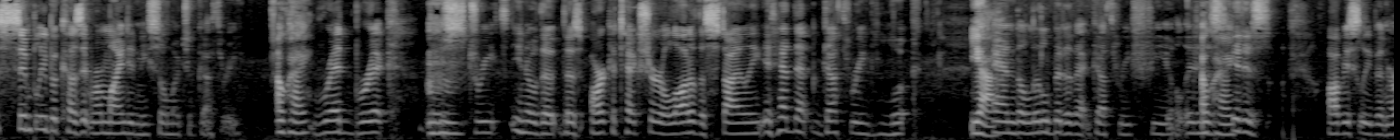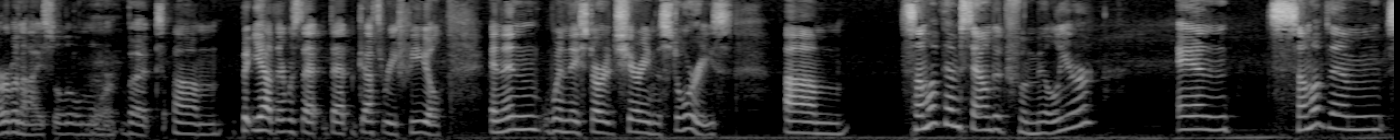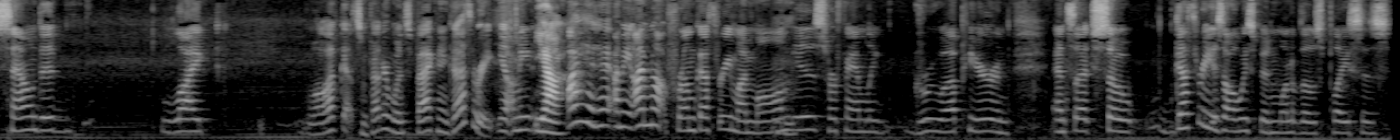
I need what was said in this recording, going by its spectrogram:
simply because it reminded me so much of Guthrie. Okay. Red brick, the streets, you know, the the architecture, a lot of the styling. It had that Guthrie look Yeah. and a little bit of that Guthrie feel. It is Okay. it is obviously been urbanized a little more, but um, but yeah, there was that that Guthrie feel. And then when they started sharing the stories, um, some of them sounded familiar, and some of them sounded like. Well, I've got some better ones back in Guthrie. Yeah, I mean, Yeah. I had. I mean, I'm not from Guthrie. My mom is. Her family grew up here and and such. So Guthrie has always been one of those places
